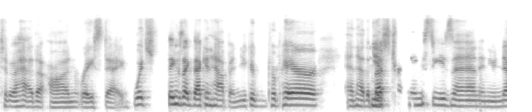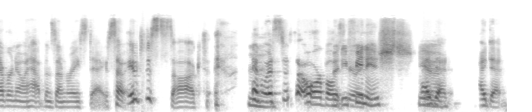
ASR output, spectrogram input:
to a head on race day, which things like that can happen. You could prepare and have the yeah. best training season and you never know what happens on race day. So it just sucked. Mm. it was just a horrible But experience. you finished. Yeah. I did. I did.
